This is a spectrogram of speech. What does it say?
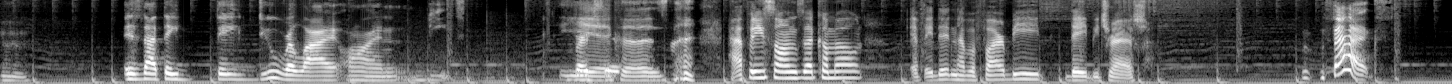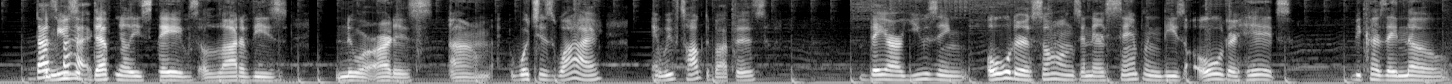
Mhm. Is that they they do rely on beats. Yeah, because half of these songs that come out, if they didn't have a fire beat, they'd be trash. Facts. That's the music fact. definitely saves a lot of these newer artists, um, which is why, and we've talked about this, they are using older songs and they're sampling these older hits because they know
